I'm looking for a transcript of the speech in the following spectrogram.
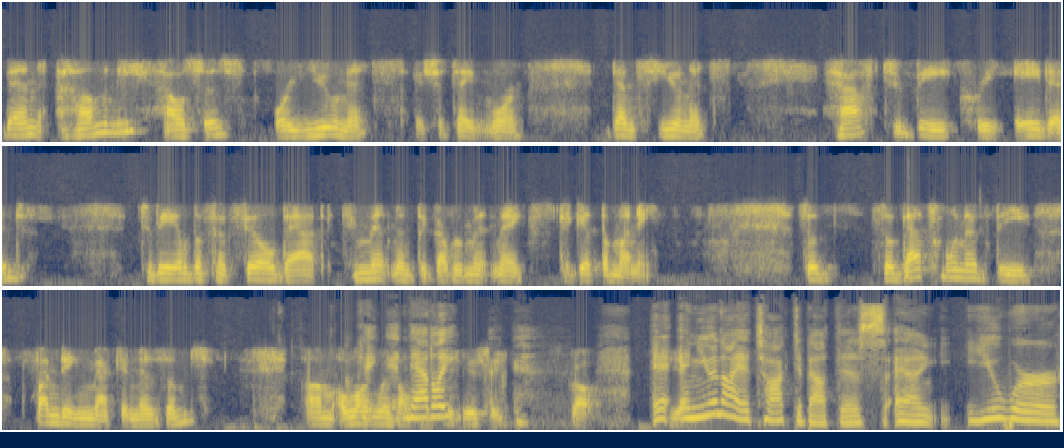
then how many houses or units, I should say more dense units, have to be created to be able to fulfill that commitment the government makes to get the money. So, so that's one of the funding mechanisms um, along okay, with Natale. producing. Go. And, yeah. and, you and I had talked about this. Uh, you were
